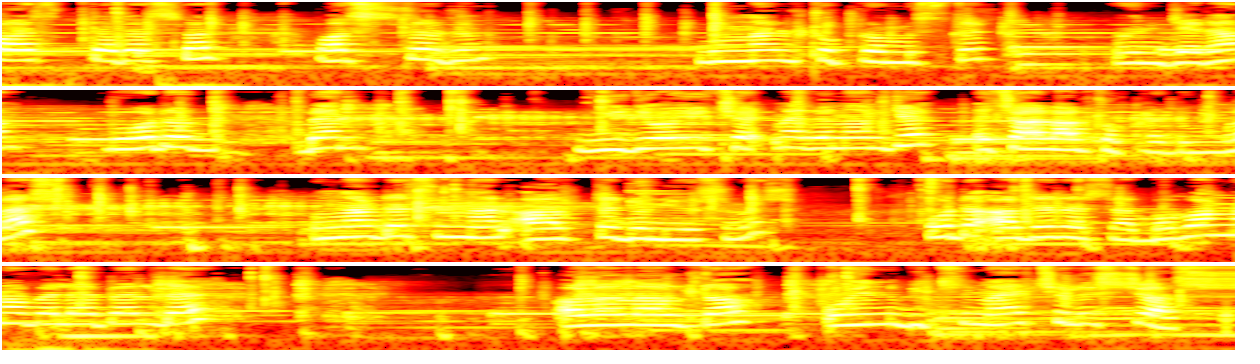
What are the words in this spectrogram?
Arkadaşlar başladım. Bunları toplamıştık önceden. Bu arada ben videoyu çekmeden önce eşyalar topladım. Bunlar da şunlar altta dönüyorsunuz. Orada arkadaşlar babamla beraber de aralarda oyunu bitirmeye çalışacağız.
